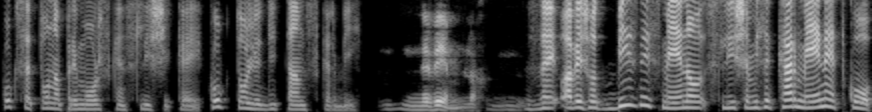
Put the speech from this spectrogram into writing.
Kako se to na primorskem sliši, kako to ljudi tam skrbi? Ne vem. Zdaj, a veš, od biznismenov slišim, mislim, kar mene je tako.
